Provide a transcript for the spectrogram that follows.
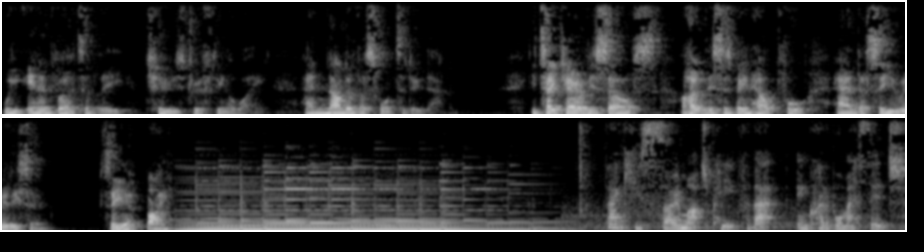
we inadvertently choose drifting away. And none of us want to do that. You take care of yourselves. I hope this has been helpful and I'll see you really soon. See ya. Bye. Thank you so much, Pete, for that incredible message.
